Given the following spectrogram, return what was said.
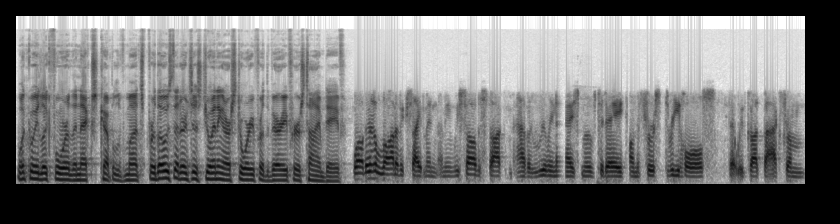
What can we look for in the next couple of months for those that are just joining our story for the very first time, Dave? Well, there's a lot of excitement. I mean, we saw the stock have a really nice move today on the first three holes that we've got back from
